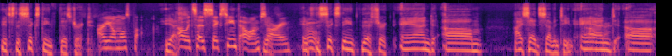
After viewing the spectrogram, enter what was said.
It's the 16th district. Are you almost? Yes. Oh, it says 16th. Oh, I'm Yes. sorry. It's Ooh. the 16th district, and um, I said 17. And uh,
